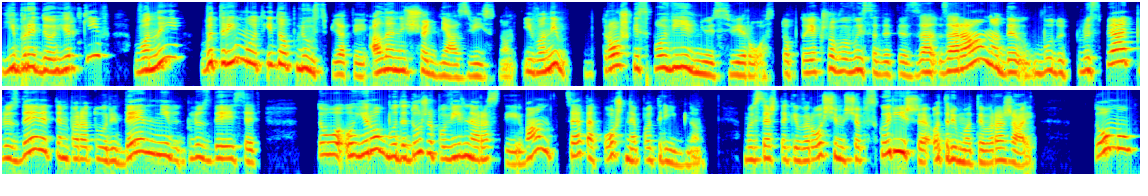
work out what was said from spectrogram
гібриди огірків вони витримують і до плюс 5, але не щодня, звісно. І вони трошки сповільнюють свій рост. Тобто, якщо ви висадите зарано, де будуть плюс 5, плюс 9 температури, денні плюс 10, то огірок буде дуже повільно рости. Вам це також не потрібно. Ми все ж таки вирощуємо, щоб скоріше отримати врожай. Тому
